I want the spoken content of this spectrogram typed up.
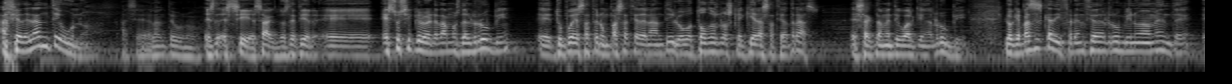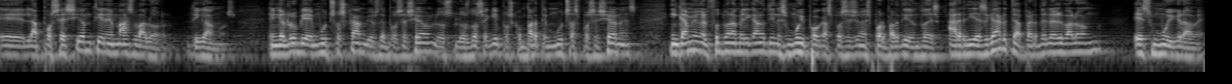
Hacia adelante, uno. Hacia adelante uno. Es sí, exacto. Es decir, eh, eso sí que lo heredamos del rugby. Eh, tú puedes hacer un pase hacia adelante y luego todos los que quieras hacia atrás. Exactamente igual que en el rugby. Lo que pasa es que a diferencia del rugby nuevamente, eh, la posesión tiene más valor, digamos. En el rugby hay muchos cambios de posesión, los, los dos equipos comparten muchas posesiones. En cambio, en el fútbol americano tienes muy pocas posesiones por partido. Entonces, arriesgarte a perder el balón es muy grave.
